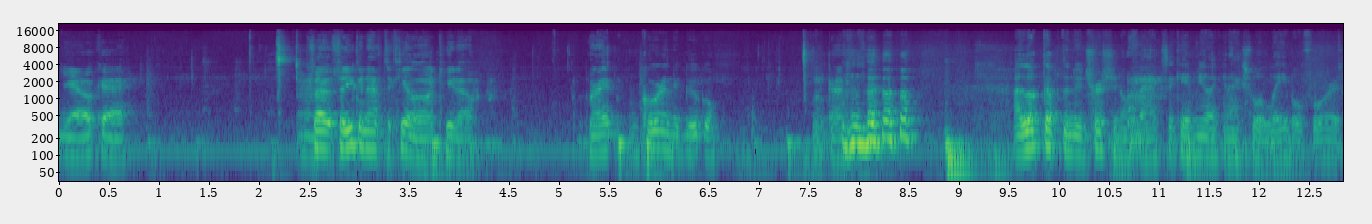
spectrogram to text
Yeah, okay. So so you can have tequila on keto, right? According to Google. Okay. I looked up the nutritional facts. It gave me like an actual label for it.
